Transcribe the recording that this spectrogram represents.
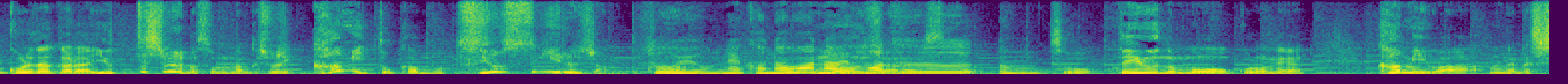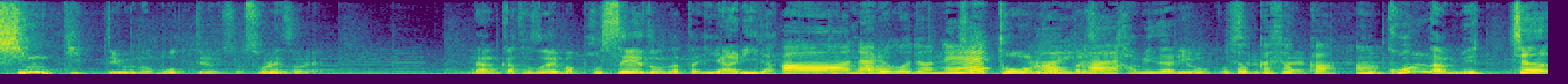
へこれだから言ってしまえばそのなんか正直神とかも強すぎるじゃんとかそうよね。叶わないは思うじゃないですずか。うん。そう。っていうのもこのね神はうん。なんか神器っていうのを持ってるんですよそれぞれなんか例えばポセイドンだったら槍だったりとかああなるほどね。そのトールだったらそのはいはい。雷を起こせるみたいな、そっかそっか。うん。もうこんなんめっちゃ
